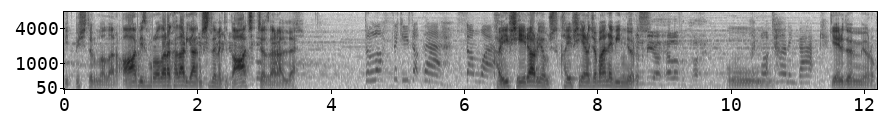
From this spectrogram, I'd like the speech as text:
bitmiş durumdalar. Aa biz buralara kadar gelmişiz demek ki. Dağa çıkacağız herhalde. Kayıp şehri arıyormuş. Kayıp şehir acaba ne bilmiyoruz. Oo, geri dönmüyorum.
